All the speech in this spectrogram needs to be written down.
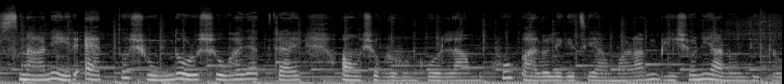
স্নানের এত সুন্দর শোভাযাত্রায় অংশগ্রহণ করলাম। খুব ভালো লেগেছে আমার, আমি ভীষণই আনন্দিত।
